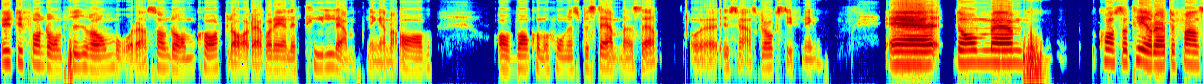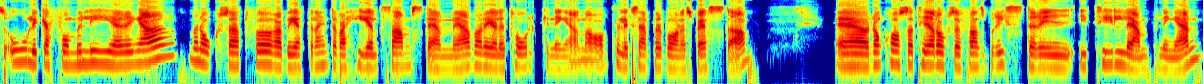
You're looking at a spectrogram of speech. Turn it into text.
utifrån de fyra områden som de kartlade vad det gäller tillämpningen av, av barnkonventionens bestämmelser Eh, i svensk lagstiftning. Eh, de eh, konstaterade att det fanns olika formuleringar men också att förarbetena inte var helt samstämmiga vad det gäller tolkningen av till exempel barnets bästa. De konstaterade också att det fanns brister i, i tillämpningen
